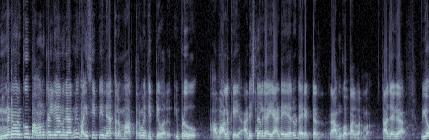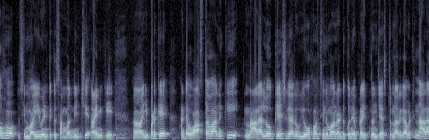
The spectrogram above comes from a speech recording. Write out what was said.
నిన్నటి వరకు పవన్ కళ్యాణ్ గారిని వైసీపీ నేతలు మాత్రమే తిట్టేవారు. ఇప్పుడు వాళ్ళకి అడిషనల్గా యాడ్ అయ్యారు డైరెక్టర్ రామ్ గోపాల్ వర్మ. తాజాగా వ్యూహం సినిమా ఈవెంట్కి సంబంధించి ఆయనకి ఇప్పటికే అంటే వాస్తవానికి నారా లోకేష్ గారు వ్యూహం సినిమాను అడ్డుకునే ప్రయత్నం చేస్తున్నారు కాబట్టి నారా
